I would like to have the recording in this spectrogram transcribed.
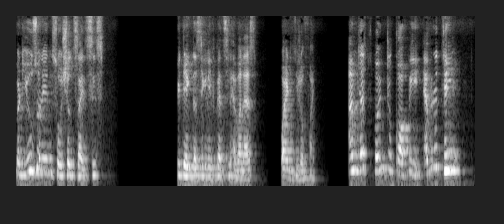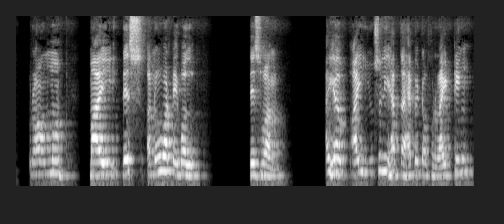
but usually in social sciences we take the significance level as 0.05 i'm just going to copy everything from my this anova table this one. I have i usually have the habit of writing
